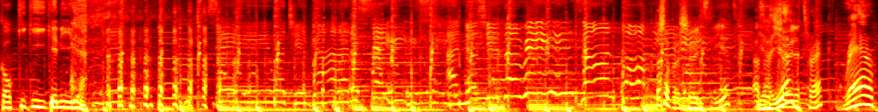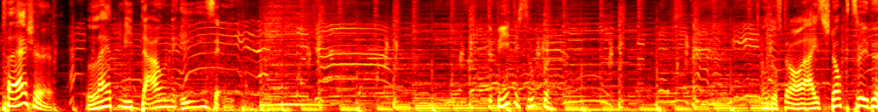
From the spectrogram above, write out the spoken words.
Gocki-Gigen rein. Das ist aber ein schönes Lied. Also Ja, ein ja. schöner Track. Rare Pleasure. Let me down easy. Der Beat ist super. Und auf der A1 stockt es wieder.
